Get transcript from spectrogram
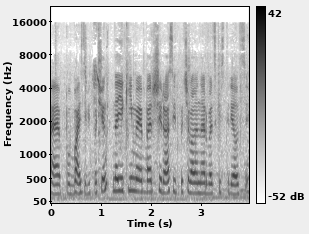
е, по базі відпочинку, на якій ми перший раз відпочивали на Арбатській стрілці.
